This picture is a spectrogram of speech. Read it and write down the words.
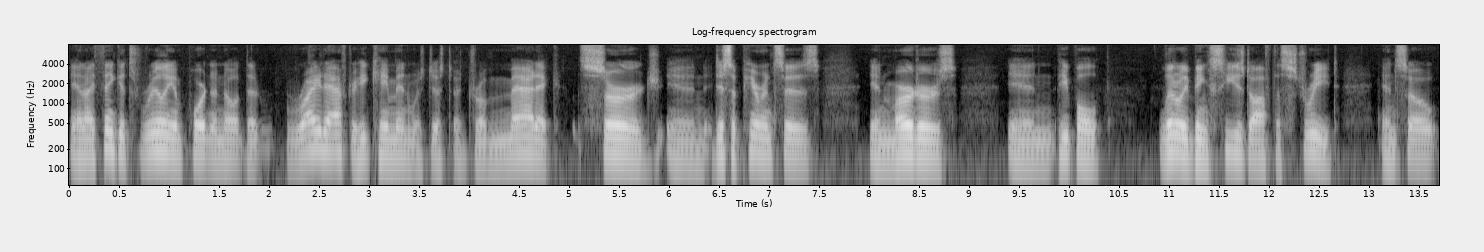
and I think it's really important to note that right after he came in was just a dramatic surge in disappearances, in murders, in people literally being seized off the street. And so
